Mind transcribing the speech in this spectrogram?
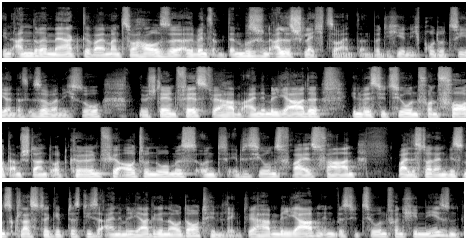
in andere Märkte, weil man zu Hause, also wenn's, dann muss schon alles schlecht sein, dann würde ich hier nicht produzieren. Das ist aber nicht so. Wir stellen fest, wir haben eine Milliarde Investitionen von Ford am Standort Köln für autonomes und emissionsfreies Fahren weil es dort ein Wissenscluster gibt, das diese eine Milliarde genau dorthin lenkt. Wir haben Milliardeninvestitionen von Chinesen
